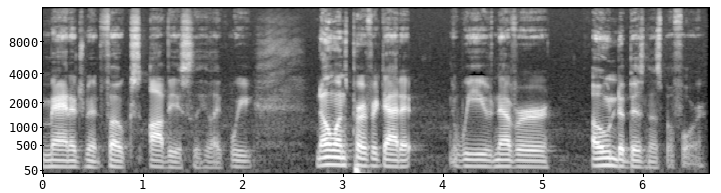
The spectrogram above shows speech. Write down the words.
management folks, obviously. Like, we, no one's perfect at it. We've never owned a business before,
